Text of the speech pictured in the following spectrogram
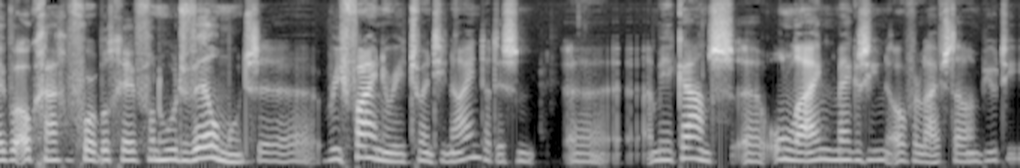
Ik wil ook graag een voorbeeld geven van hoe het wel moet. Refinery 29, dat is een uh, Amerikaans online magazine over lifestyle en beauty,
